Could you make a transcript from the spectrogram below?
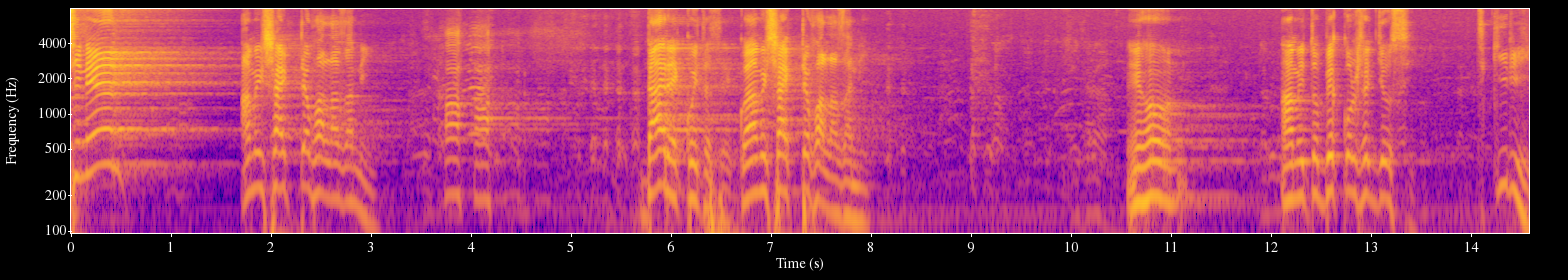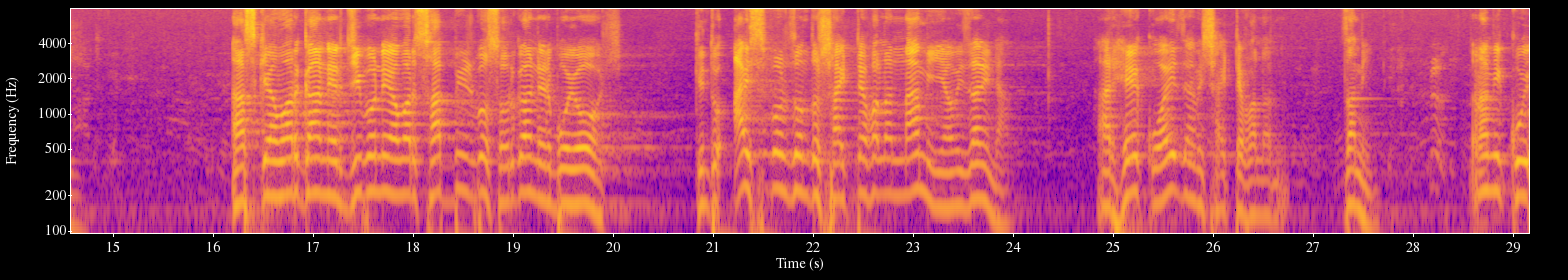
চিনেন? আমি ষাটটা ফালা জানি। ডাইরেক্ট কইতেছে, কয় আমি ষাটটা ফালা জানি। এখন আমি তো বেকল সেজেছি কি কিরি আজকে আমার গানের জীবনে আমার ছাব্বিশ বছর গানের বয়স, কিন্তু আজ পর্যন্ত ষাটটা ফালার নামই আমি জানি না। আর হে কয় যে আমি ষাটটা ফালার জানি? তখন আমি কই,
